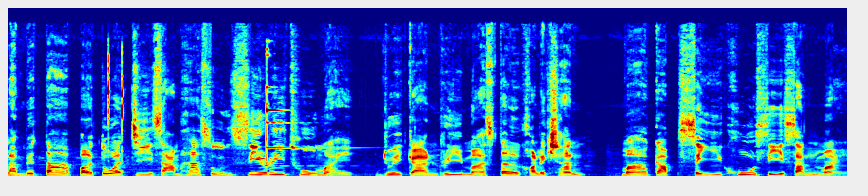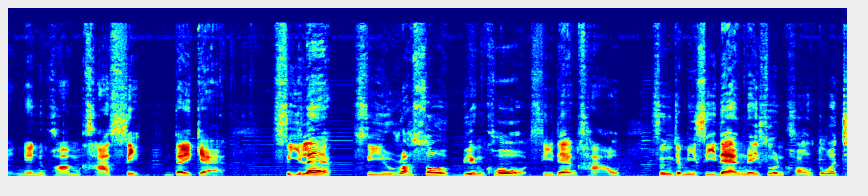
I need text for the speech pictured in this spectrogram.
ลัมเบต้าเปิดตัว G350 Series 2 ใหม่ ด้วยการรีมาสเตอร์คอลเลกชันมากับ 4 คู่สีสันใหม่ เน้นความคลาสสิก ได้แก่ สีแรก สีรัสโซเบียงโคสีแดงขาว ซึ่งจะมีสีแดงในส่วนของตัวจ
